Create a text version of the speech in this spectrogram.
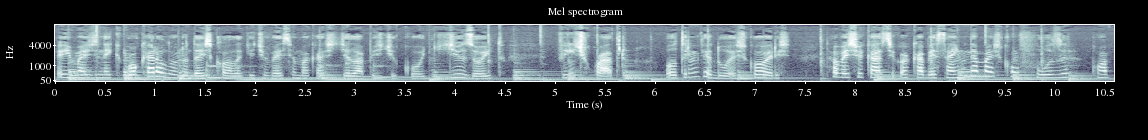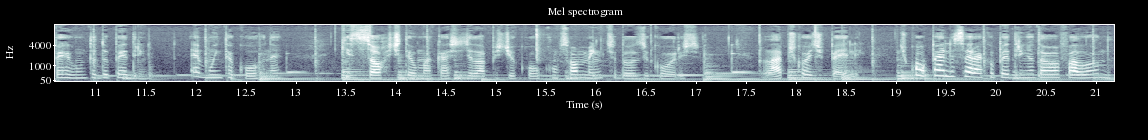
eu imaginei que qualquer aluno da escola que tivesse uma caixa de lápis de cor de 18, 24 ou 32 cores, talvez ficasse com a cabeça ainda mais confusa com a pergunta do Pedrinho. É muita cor, né? Que sorte ter uma caixa de lápis de cor com somente 12 cores. Lápis cor de pele? De qual pele será que o Pedrinho estava falando?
